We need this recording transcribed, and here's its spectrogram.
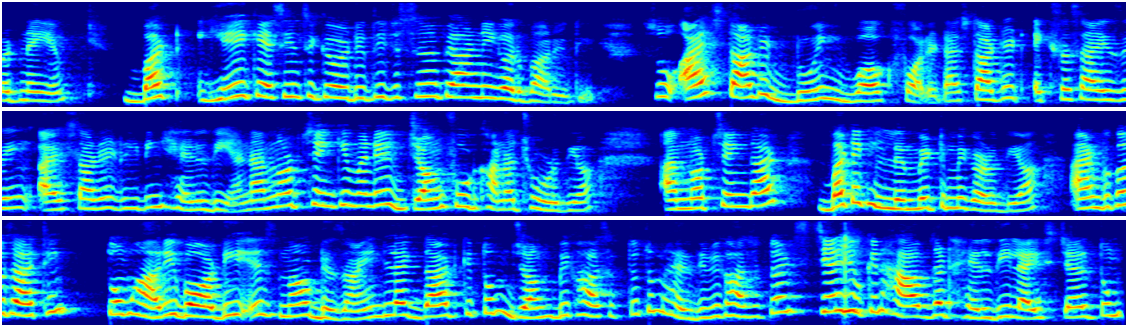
बट नहीं है। बट ये एक ऐसी इनसिक्योरिटी थी जिससे मैं प्यार नहीं कर पा रही थी। So I started doing work for it I started exercising I started eating healthy and I am not saying कि मैंने जंक फ़ूड खाना छोड़ दिया। I am not saying that but एक लिमिट में कर दिया। एंड बिकॉज़ आई थिंक तुम्हारी body is now designed like that कि तुम जंक भी खा सकते हो, तुम हेल्दी भी खा सकते हो and still you can have that healthy lifestyle तुम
